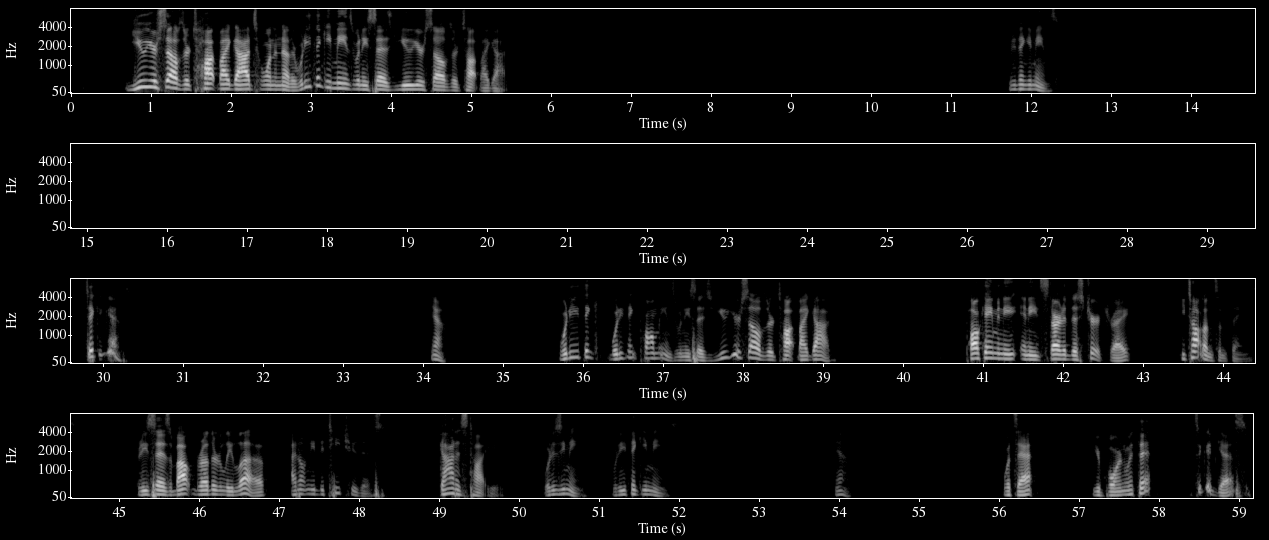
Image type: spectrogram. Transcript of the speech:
You yourselves are taught by God to one another. What do you think he means when he says, You yourselves are taught by God? What do you think he means? Take a guess. Yeah. What do you think what do you think Paul means when he says you yourselves are taught by God? Paul came and he and he started this church, right? He taught them some things. But he says about brotherly love, I don't need to teach you this. God has taught you. What does he mean? What do you think he means? Yeah. What's that? You're born with it? It's a good guess.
